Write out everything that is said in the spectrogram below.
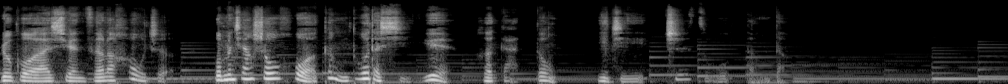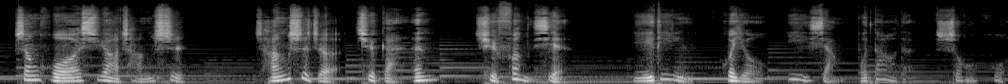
如果选择了后者，我们将收获更多的喜悦和感动。以及知足等等，生活需要尝试，尝试着去感恩、去奉献，一定会有意想不到的收获。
